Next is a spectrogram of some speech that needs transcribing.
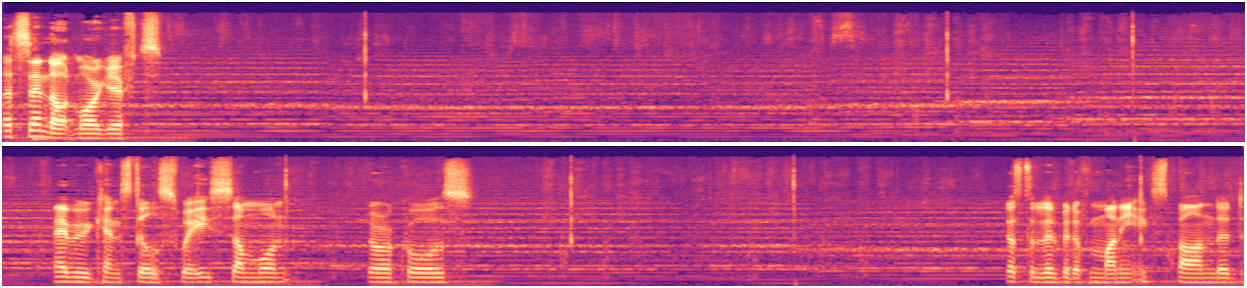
Let's send out more gifts. Maybe we can still sway someone cause. Just a little bit of money expanded.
